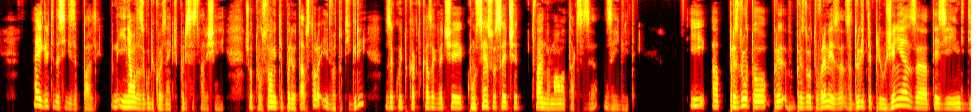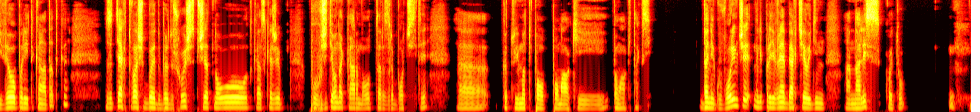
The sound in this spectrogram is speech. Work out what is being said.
а игрите да си ги запази. И няма да загуби кой знае какви пари с това решение. Защото основните пари от App Store идват от игри, за които, както казах, вече консенсус е, че това е нормална такса за, за игрите. И а през, другото, през, през другото време за, за другите приложения, за тези инди девелопери и така нататък, за тях това ще бъде добре дошло и ще спечелят много, така да се каже, положителна карма от разработчиците, а, като имат по, по-малки, по-малки такси. Да не говорим, че нали, преди време бях чел един анализ, който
